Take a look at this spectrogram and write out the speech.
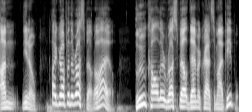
I'm, you know, I grew up in the Rust Belt, Ohio. Blue collar Rust Belt Democrats are my people.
